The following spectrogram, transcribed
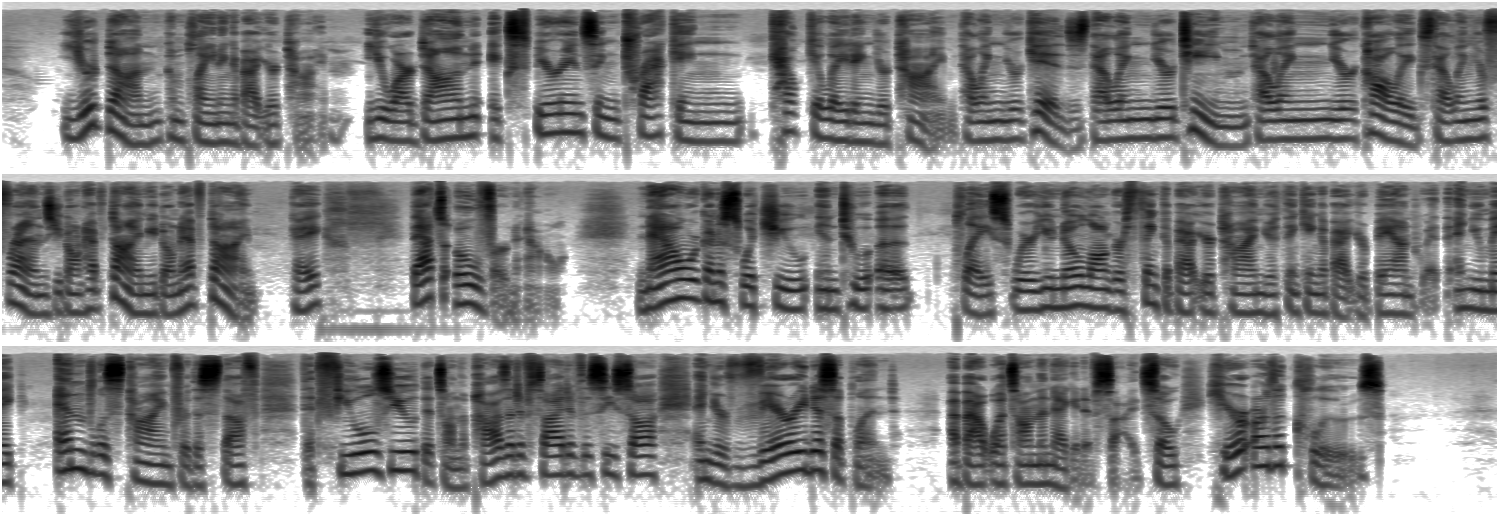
you're done complaining about your time. You are done experiencing, tracking, calculating your time, telling your kids, telling your team, telling your colleagues, telling your friends, you don't have time, you don't have time. Okay? That's over now. Now we're going to switch you into a place where you no longer think about your time, you're thinking about your bandwidth, and you make endless time for the stuff that fuels you, that's on the positive side of the seesaw, and you're very disciplined about what's on the negative side. So here are the clues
